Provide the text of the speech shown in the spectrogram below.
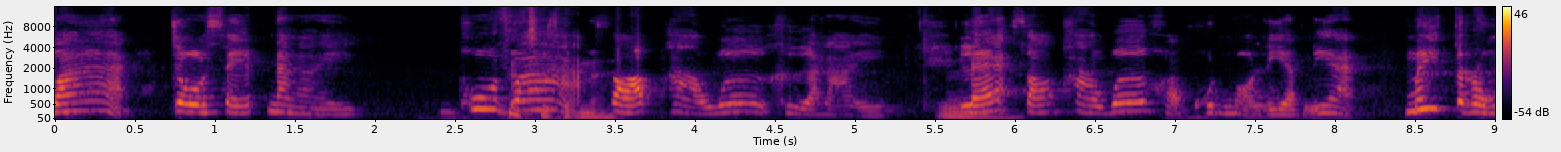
ว่าโจเซฟนายพูดว่าโจเซฟนายซอฟต์พาวเวอร์คืออะไรอืมและซอฟต์พาวเวอร์ของคุณหมอเลียบเนี่ย ไม่ตรง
